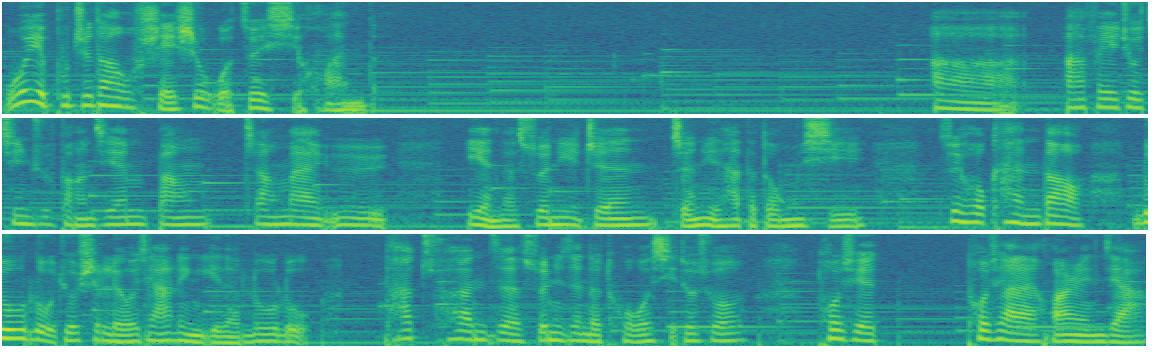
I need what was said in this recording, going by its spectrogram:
我也不知道谁是我最喜欢的。啊，阿飞就进去房间帮张曼玉演的孙丽珍整理她的东西，最后看到露露，就是刘嘉玲演的露露。他穿着孙丽珍的拖鞋，就说拖鞋脱下来还人家，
